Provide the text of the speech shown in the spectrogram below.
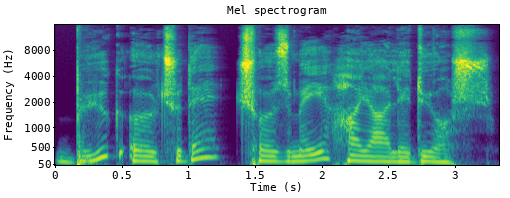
büyük ölçüde çözmeyi hayal ediyor.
